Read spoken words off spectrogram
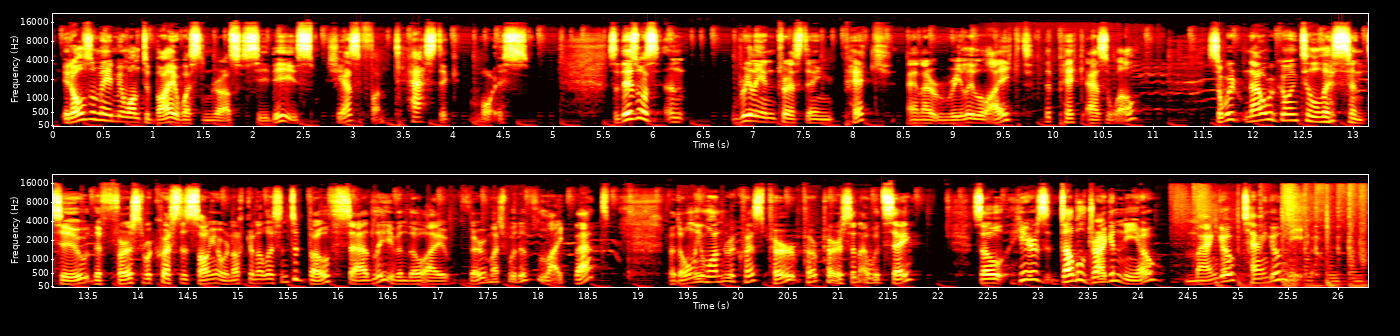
It also made me want to buy Western Westenra's CDs. She has a fantastic voice. So this was a really interesting pick, and I really liked the pick as well. So we're, now we're going to listen to the first requested song, and we're not going to listen to both, sadly, even though I very much would have liked that. But only one request per per person, I would say. So here's Double Dragon Neo, Mango Tango Neo.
